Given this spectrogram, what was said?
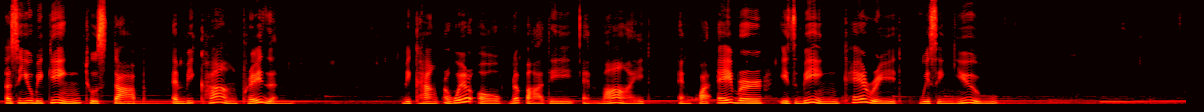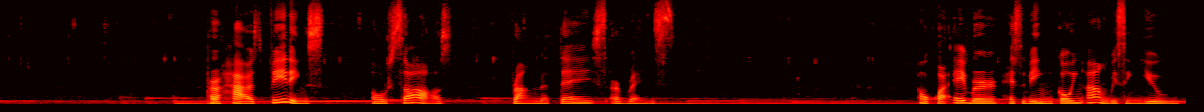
As you begin to stop and become present, become aware of the body and mind and whatever is being carried within you. Perhaps feelings or thoughts from the day's events or whatever has been going on within you.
